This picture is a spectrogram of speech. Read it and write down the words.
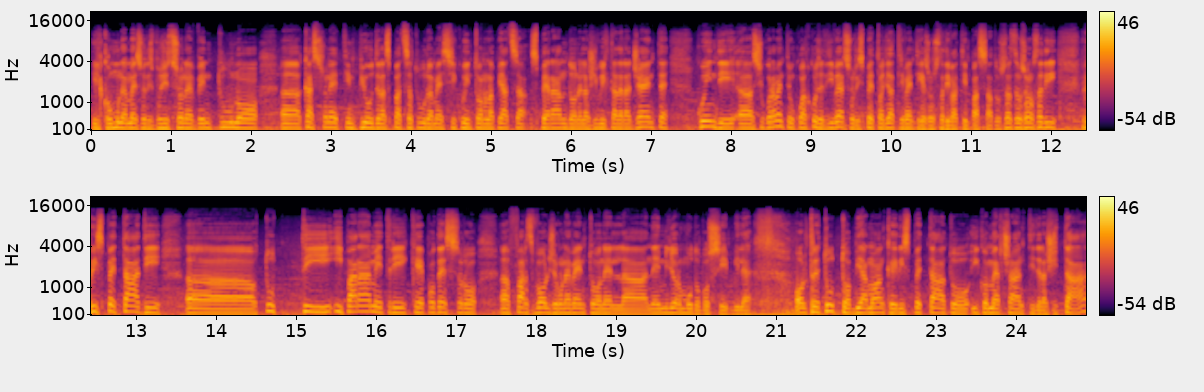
il Comune ha messo a disposizione 21 uh, cassonetti in più della spazzatura messi qui intorno alla piazza sperando nella civiltà della gente, quindi eh, sicuramente un qualcosa di diverso rispetto agli altri eventi che sono stati fatti in passato, sono stati rispettati eh, tutti tutti i parametri che potessero uh, far svolgere un evento nel, nel, miglior modo possibile. Oltretutto abbiamo anche rispettato i commercianti della città,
